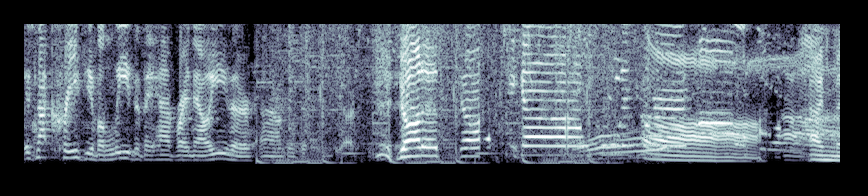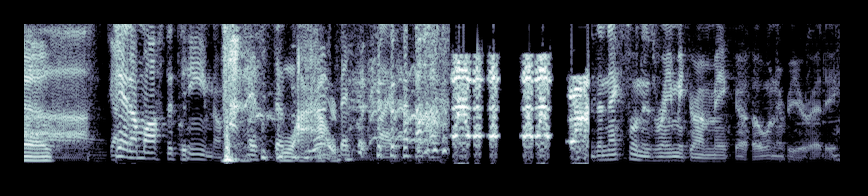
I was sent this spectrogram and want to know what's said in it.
It's not crazy of a lead that they have right now either. I don't think that's gonna be ours. Too. Got it. Go, go. Aww, I missed. Get him off the team. No. Wow. or best of five. the next one is Rainmaker on Mako. Whenever you're ready.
